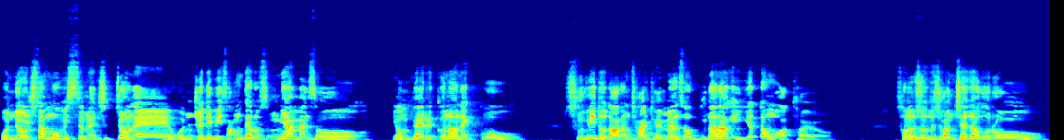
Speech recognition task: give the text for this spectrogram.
먼저 울산 모비스는 직전에 원주 DB 상대로 승리하면서 연패를 끊어냈고 수비도 나름 잘 되면서 무난하게 이겼던 것 같아요. 선수도 전체적으로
